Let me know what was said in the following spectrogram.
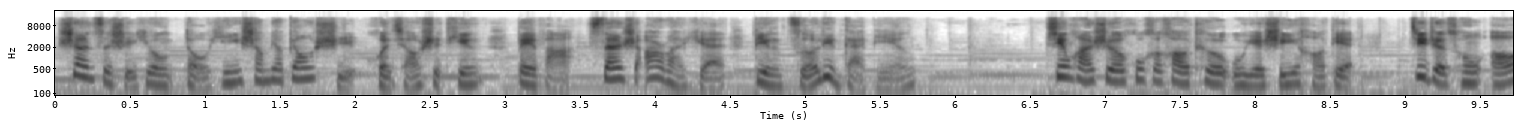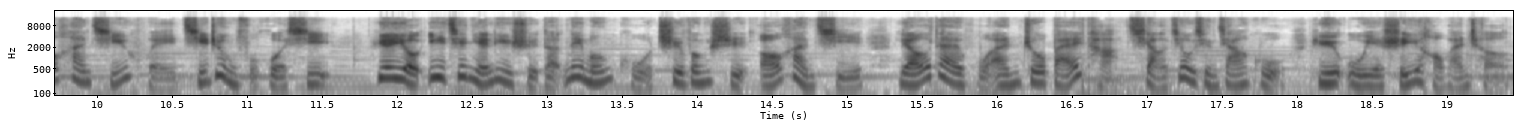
擅自使用抖音商标标识混淆视听，被罚三十二万元，并责令改名。新华社呼和浩特五月十一号电，记者从敖汉旗委旗政府获悉。约有一千年历史的内蒙古赤峰市敖汉旗辽代武安州白塔抢救性加固于五月十一号完成，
